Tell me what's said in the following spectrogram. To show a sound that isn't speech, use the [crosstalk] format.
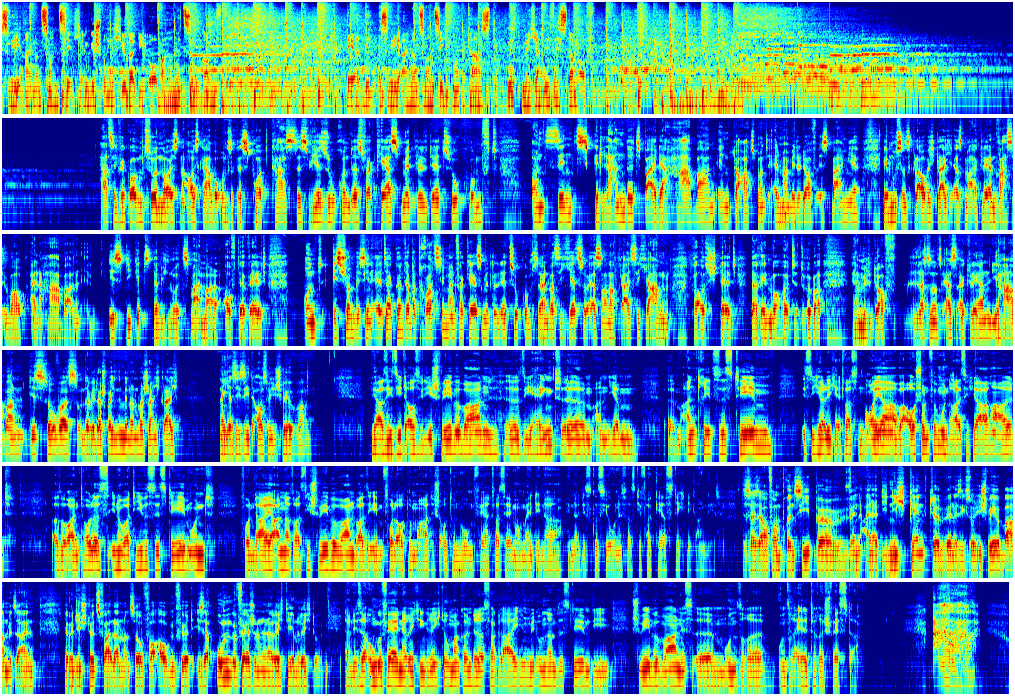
DSW 21 im Gespräch über die urbane Zukunft. Der DSW 21 Podcast mit Michael Westerhoff. Herzlich willkommen zur neuesten Ausgabe unseres Podcastes. Wir suchen das Verkehrsmittel der Zukunft und sind gelandet bei der H-Bahn in Dortmund. Elmar Mitteldorf ist bei mir. Der muss uns, glaube ich, gleich erstmal erklären, was überhaupt eine H-Bahn ist. Die gibt es nämlich nur zweimal auf der Welt und ist schon ein bisschen älter, könnte aber trotzdem ein Verkehrsmittel der Zukunft sein, was sich jetzt so erst noch nach 30 Jahren rausstellt. Da reden wir heute drüber. Herr Mitteldorf, lassen Sie uns erst erklären, die H-Bahn ist sowas, und da widersprechen Sie mir dann wahrscheinlich gleich, naja, sie sieht aus wie die Schwebebahn. Ja, sie sieht aus wie die Schwebebahn. Äh, sie hängt ähm, an ihrem ähm, Antriebssystem, ist sicherlich etwas neuer, aber auch schon 35 Jahre alt. Also ein tolles, innovatives System und von daher anders als die Schwebebahn, weil sie eben vollautomatisch autonom fährt, was ja im Moment in der, in der Diskussion ist, was die Verkehrstechnik angeht. Das heißt auch vom Prinzip, äh, wenn einer die nicht kennt, äh, wenn er sich so die Schwebebahn mit seinen, ja mit den Stützpfeilern und so vor Augen führt, ist er ungefähr schon in der richtigen Richtung. Dann ist er ungefähr in der richtigen Richtung. Man könnte das vergleichen mit unserem System. Die Schwebebahn ist ähm, unsere, unsere ältere Schwester. Ah,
